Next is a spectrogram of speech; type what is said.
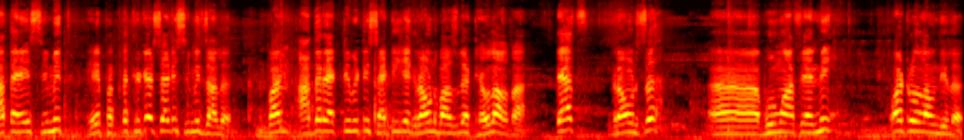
आता हे सीमित हे फक्त क्रिकेटसाठी सीमित झालं. पण अदर ऍक्टिव्हिटीसाठी जे ग्राउंड बाजूला ठेवला होता त्याच ग्राउंडचं भूमाफियांनी वाटोळ लावून दिलं.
